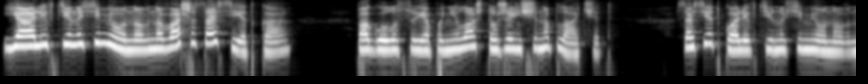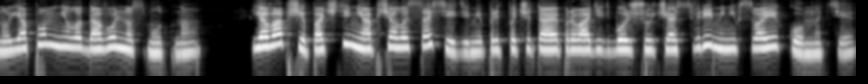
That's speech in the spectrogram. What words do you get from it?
«Я Алевтина Семеновна, ваша соседка». По голосу я поняла, что женщина плачет. Соседку Алевтину Семеновну я помнила довольно смутно. Я вообще почти не общалась с соседями, предпочитая проводить большую часть времени в своей комнате,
